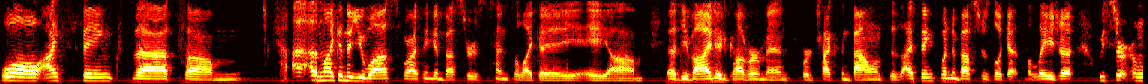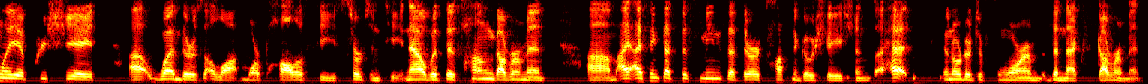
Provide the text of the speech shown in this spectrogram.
Well, I think that um, unlike in the U.S., where I think investors tend to like a a, um, a, divided government for checks and balances, I think when investors look at Malaysia, we certainly appreciate uh, when there's a lot more policy certainty. Now, with this hung government, um, I, I, think that this means that there are tough negotiations ahead in order to form the next government.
